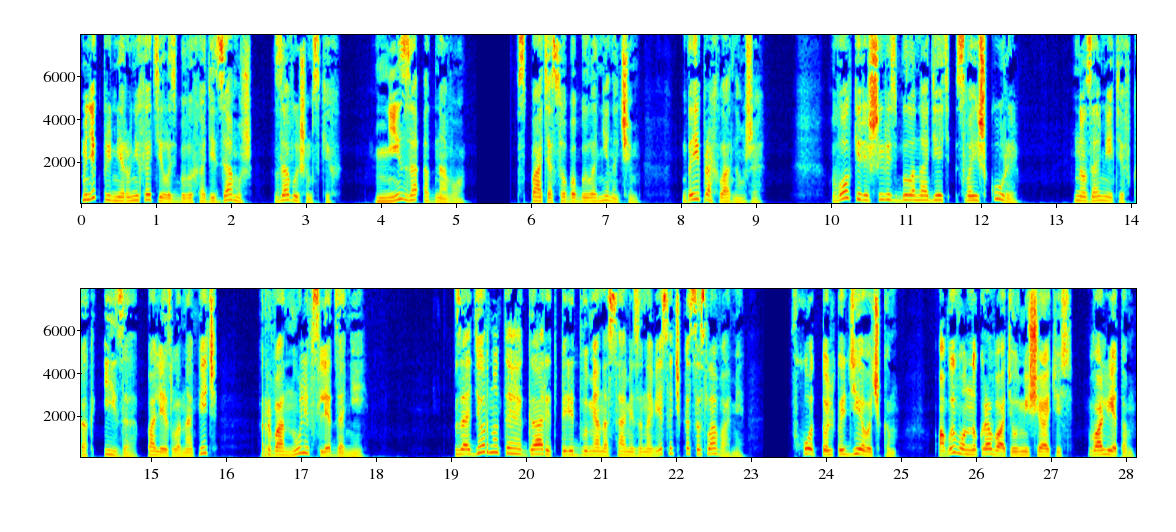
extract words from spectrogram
Мне, к примеру, не хотелось бы выходить замуж за Вышемских. Ни за одного. Спать особо было не на чем, да и прохладно уже. Волки решились было надеть свои шкуры, но, заметив, как Иза полезла на печь, рванули вслед за ней. Задернутая гарит перед двумя носами занавесочка со словами «Вход только девочкам, а вы вон на кровати умещаетесь, валетом».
